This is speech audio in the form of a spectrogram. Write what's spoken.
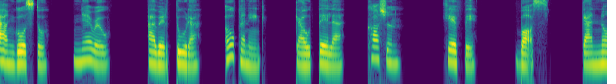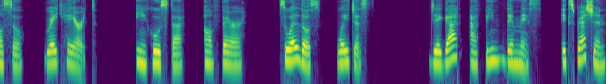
Angosto, narrow, abertura, opening, cautela, caution, jefe, boss, canoso, gray-haired, injusta, unfair, sueldos, wages, Llegar a fin de mes. Expression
